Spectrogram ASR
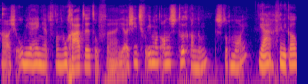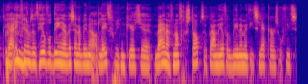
ja, als je om je heen hebt van hoe gaat het? Of eh, ja, als je iets voor iemand anders terug kan doen. Dat is toch mooi? Ja, vind ik ook. Ja, ik vind ook dat heel veel dingen... We zijn er binnen Atleetfabriek een keertje bijna vanaf gestapt. We kwamen heel vaak binnen met iets lekkers of iets...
